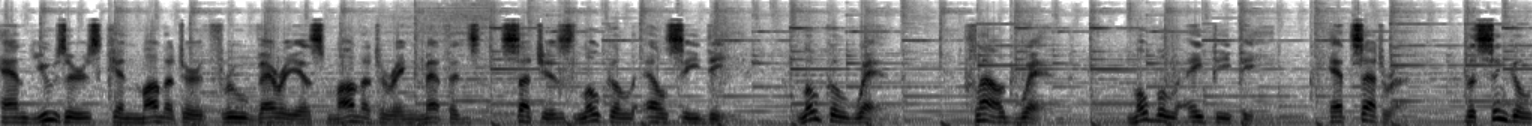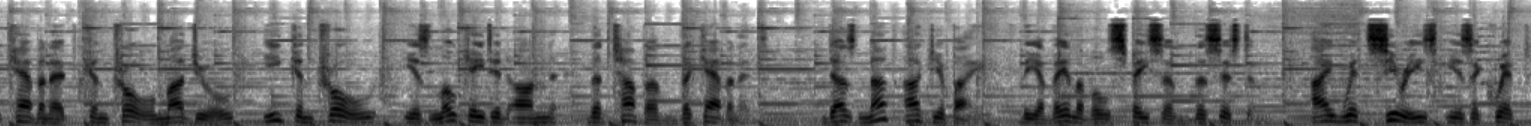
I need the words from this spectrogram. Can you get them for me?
And users can monitor through various monitoring methods such as local LCD, local web, cloud web, mobile app, etc. The single cabinet control module, e-control, is located on the top of the cabinet does not occupy the available space of the system. iWIT series is equipped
